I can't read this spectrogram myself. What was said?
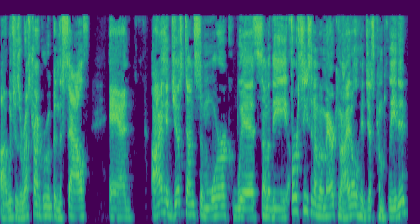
uh, which is a restaurant group in the South. And I had just done some work with some of the first season of American Idol had just completed.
